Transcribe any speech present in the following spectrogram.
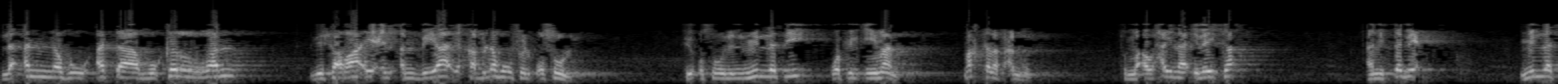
لأنه أتى مقرا لشرائع الأنبياء قبله في الأصول في أصول الملة وفي الإيمان ما اختلف عنه ثم أوحينا إليك أن اتبع ملة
